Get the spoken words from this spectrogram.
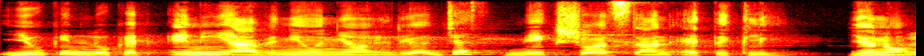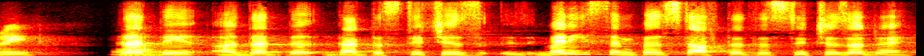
You can look at any avenue in your area. Just make sure it's done ethically you know. Great. that the uh, that the that the stitches very simple stuff that the stitches are dry.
